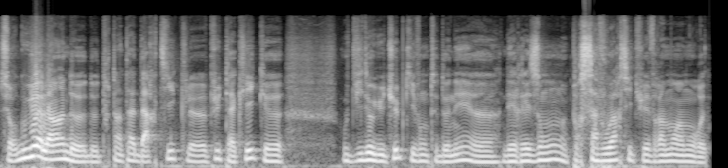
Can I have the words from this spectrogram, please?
sur Google, hein, de, tout un tas d'articles putaclic euh, ou de vidéos YouTube qui vont te donner euh, des raisons pour savoir si tu es vraiment amoureux.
